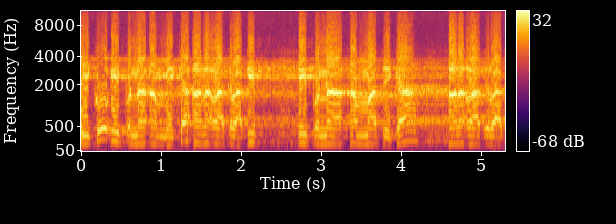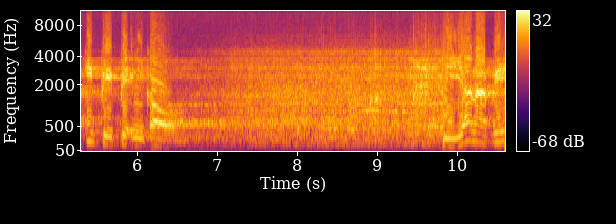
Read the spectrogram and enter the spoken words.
Iku ibna Amika anak laki-laki Ibna Ammatika anak laki-laki bibi engkau. Iya Nabi.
